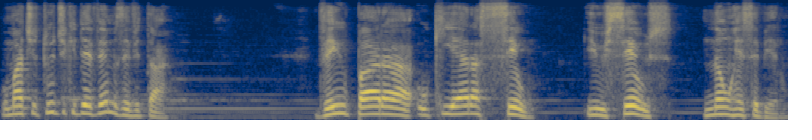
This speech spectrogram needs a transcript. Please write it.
Uma atitude que devemos evitar. Veio para o que era seu, e os seus não receberam.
